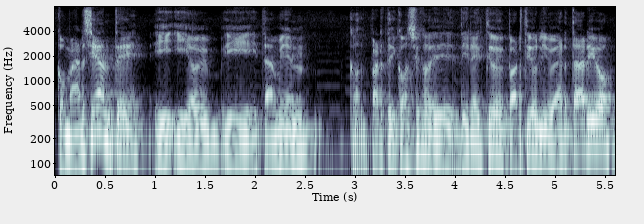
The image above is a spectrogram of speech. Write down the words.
comerciante y, y, y también parte del Consejo de Directivo del Partido Libertario,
